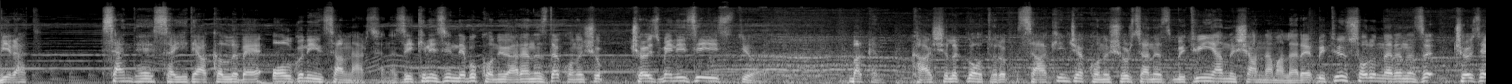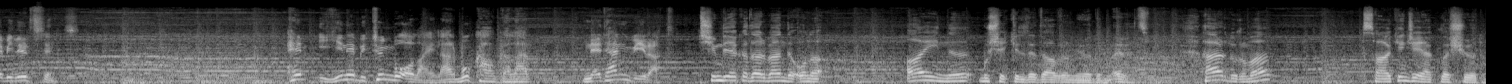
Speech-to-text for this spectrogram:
Virat, sen de Sayı de akıllı ve olgun insanlarsınız. İkinizin de bu konuyu aranızda konuşup çözmenizi istiyorum. Bakın, karşılıklı oturup sakince konuşursanız bütün yanlış anlamaları, bütün sorunlarınızı çözebilirsiniz. Hem yine bütün bu olaylar, bu kavgalar neden Virat? Şimdiye kadar ben de ona aynı bu şekilde davranıyordum. Evet. Her duruma sakince yaklaşıyordum.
